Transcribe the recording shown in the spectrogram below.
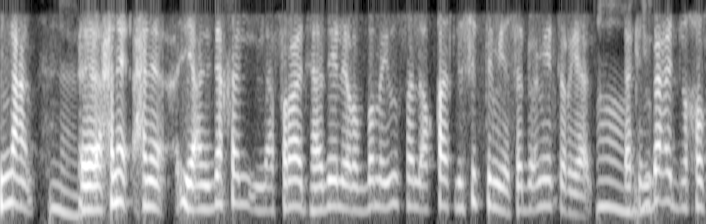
نعم. نعم. آه، إحنا إحنا يعني دخل الأفراد هذيل ربما يوصل اوقات ل 600 700 ريال. آه لكن يو... بعد الخص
